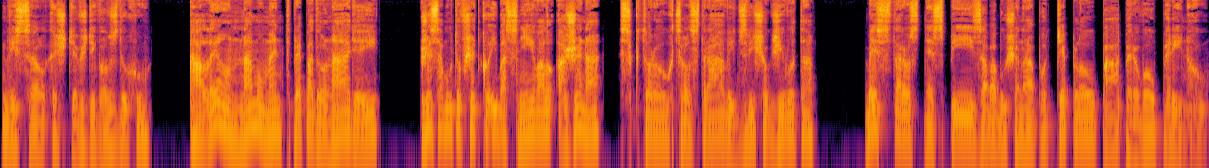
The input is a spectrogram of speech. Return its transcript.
vysel ešte vždy vo vzduchu a Leon na moment prepadol nádeji, že sa mu to všetko iba snívalo a žena, s ktorou chcel stráviť zvyšok života, bezstarostne spí zababušená pod teplou páperovou perinou.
